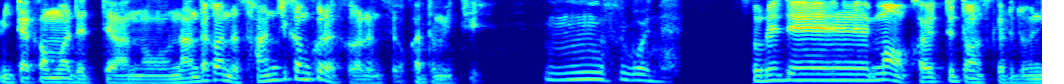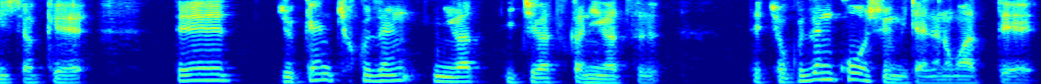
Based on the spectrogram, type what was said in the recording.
三鷹までってあのなんだかんだ3時間くらいかかるんですよ片道。うーん、すごいね。それでまあ通ってたんですけれど土日だけで受験直前2月1月か2月で直前講習みたいなのがあって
